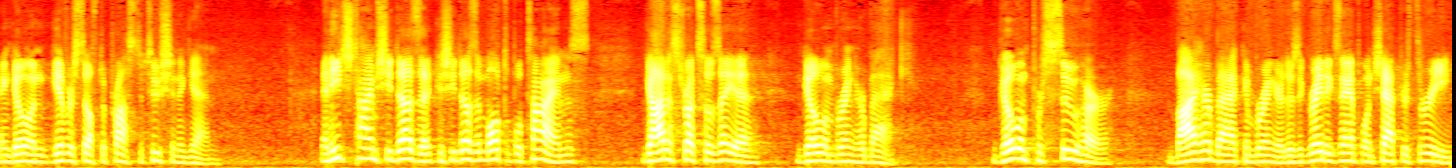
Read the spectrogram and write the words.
and go and give herself to prostitution again. And each time she does it, because she does it multiple times, God instructs Hosea go and bring her back. Go and pursue her buy her back and bring her. There's a great example in chapter 3.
